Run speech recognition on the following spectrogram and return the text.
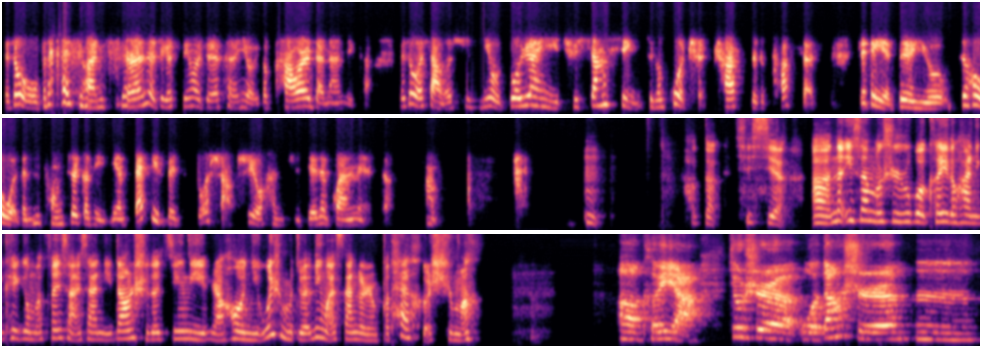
可是我不太喜欢 surrender 这个词，因为我觉得可能有一个 power dynamic。可是我想的是，你有多愿意去相信这个过程，trust the process。这个也对于最后我能从这个里面 benefit 多少是有很直接的关联的。嗯，好的，谢谢。啊，那一三博士，如果可以的话，你可以给我们分享一下你当时的经历，然后你为什么觉得另外三个人不太合适吗？啊，可以啊，就是我当时，嗯。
